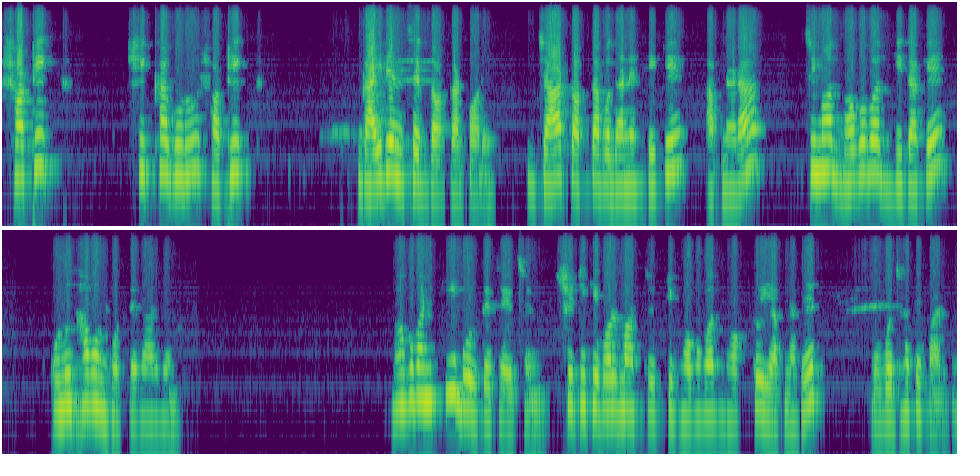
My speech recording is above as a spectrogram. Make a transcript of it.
সঠিক শিক্ষাগুরু, সঠিক গাইডেন্সের দরকার পড়ে, যার তত্ত্বাবধানে থেকে আপনারা শ্রীমৎ ভগবত গীতাকে অনুধাবন করতে পারবেন। ভগবান কি বলতে চেয়েছেন? সেটি কেবলমাত্র একটি ভগবত ভক্তই আপনাদের বোঝাতে পারবে।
